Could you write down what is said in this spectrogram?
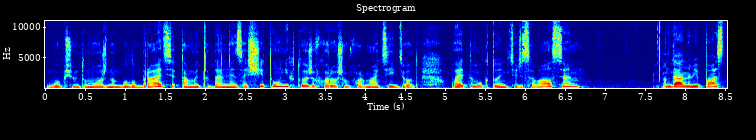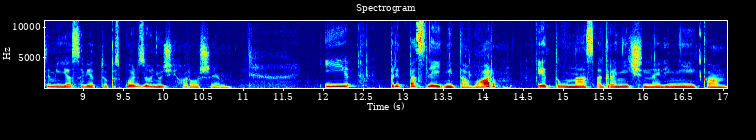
в общем-то, можно было брать. Там и тотальная защита у них тоже в хорошем формате идет. Поэтому, кто интересовался, данными пастами я советую к использованию, очень хорошие. И предпоследний товар, это у нас ограниченная линейка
